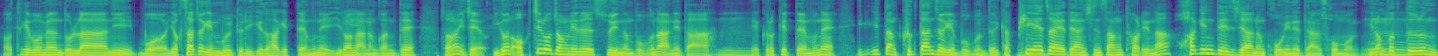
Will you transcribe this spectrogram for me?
어떻게 보면 논란이 뭐 역사적 인물들이기도 하기 때문에 일어나는 네. 건데 저는 이제 이건 억지로 정리될 수 있는 부분은 아니다. 음. 예, 그렇기 때문에 일단 극단적인 부분들, 그러니까 피해자에 대한 신상털이나 확인되지 않은 고인에 대한 소문 이런 음. 것들은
